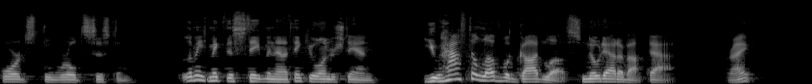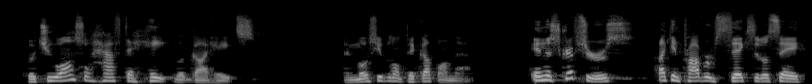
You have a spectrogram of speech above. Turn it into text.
towards the world system. Let me make this statement and I think you'll understand. You have to love what God loves, no doubt about that, right? But you also have to hate what God hates. And most people don't pick up on that. In the scriptures, like in Proverbs 6, it'll say,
